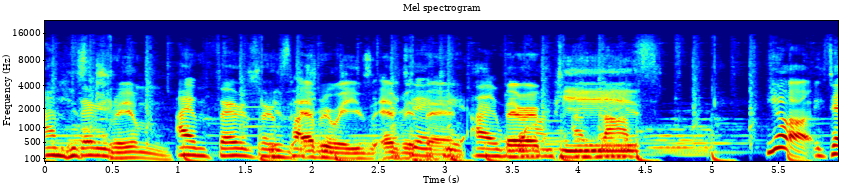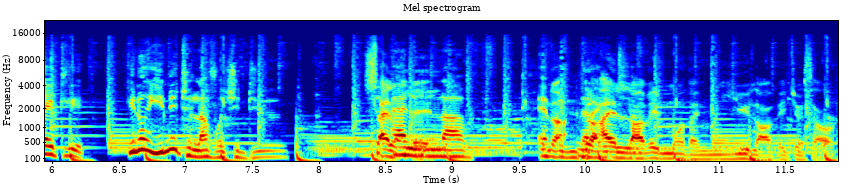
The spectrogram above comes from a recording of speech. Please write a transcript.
I'm his very. dream. I am very, very. He's passionate. everywhere. He's everywhere. Exactly. I want. I love. Yeah. Exactly. You know, you need to love what you do. So I I love love, it. No, everything no, that I love it more than you love it yourself.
